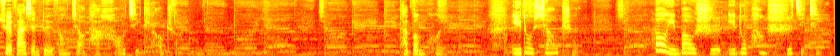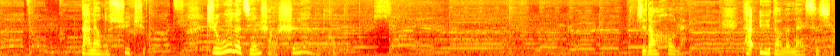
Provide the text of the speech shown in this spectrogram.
却发现对方脚踏好几条船，他崩溃了，一度消沉，暴饮暴食，一度胖十几斤，大量的酗酒，只为了减少失恋的痛苦。直到后来，他遇到了赖思祥，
